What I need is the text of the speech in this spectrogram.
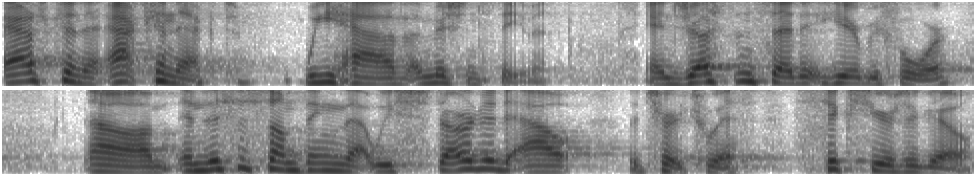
as at Connect, we have a mission statement. And Justin said it here before. Um, and this is something that we started out the church with six years ago.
